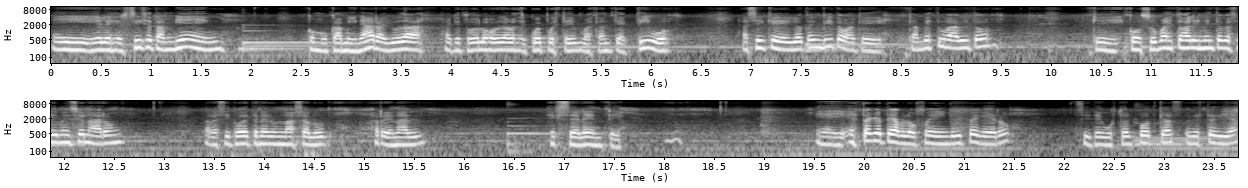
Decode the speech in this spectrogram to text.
y el ejercicio también, como caminar, ayuda a que todos los órganos del cuerpo estén bastante activos. Así que yo te invito a que cambies tus hábitos, que consumas estos alimentos que se mencionaron, para así poder tener una salud renal excelente. Eh, esta que te habló fue Ingrid Peguero. Si te gustó el podcast de este día,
